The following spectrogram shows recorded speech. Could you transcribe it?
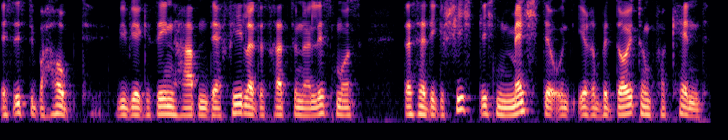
Es ist überhaupt, wie wir gesehen haben, der Fehler des Rationalismus, dass er die geschichtlichen Mächte und ihre Bedeutung verkennt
